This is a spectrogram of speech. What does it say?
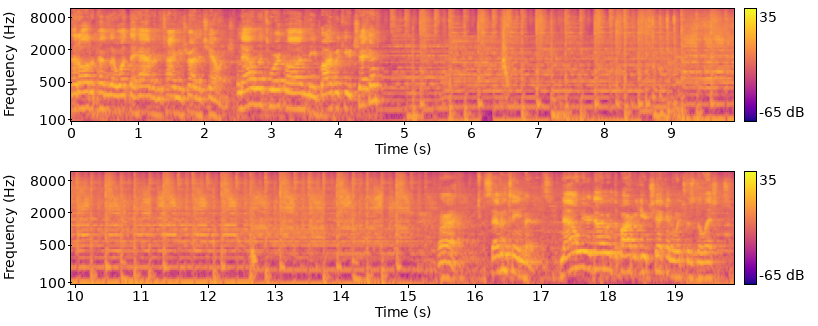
That all depends on what they have at the time you try the challenge. Now let's work on the barbecue chicken. All right, 17 minutes. Now we are done with the barbecue chicken, which was delicious.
